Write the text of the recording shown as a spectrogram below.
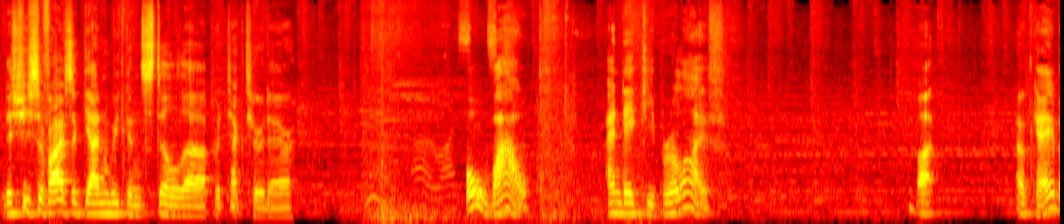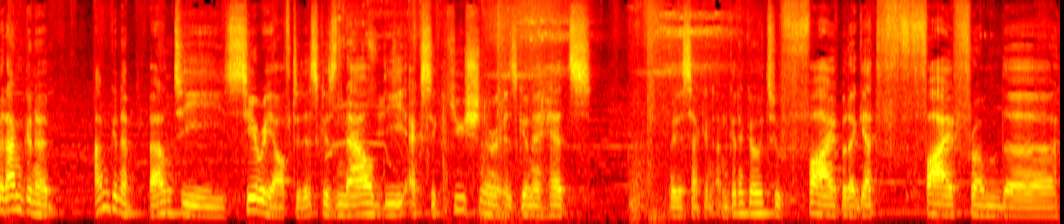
But if she survives again, we can still uh, protect her there. Oh wow. And they keep her alive. But, okay, but I'm gonna I'm gonna bounty Ciri after this, because now the Executioner is gonna hit... Wait a second, I'm gonna go to 5, but I get 5 from the...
